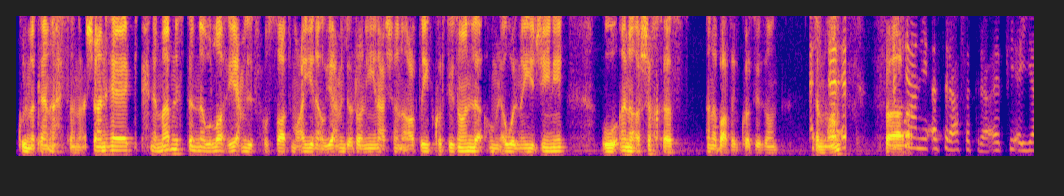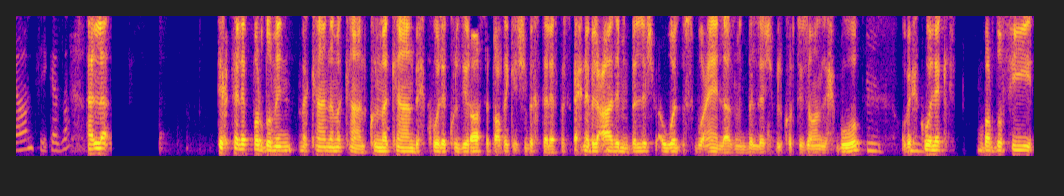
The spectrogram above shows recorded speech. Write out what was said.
كل ما كان مم. أحسن. عشان هيك إحنا ما بنستنى والله يعمل فحوصات معينة أو يعمل الرنين عشان أعطيه كورتيزون لا هو من أول ما يجيني وأنا أشخص أنا بعطي الكورتيزون. إيش تمام؟ إيش فهلا يعني أسرع فترة؟ في أيام؟ في كذا؟ تختلف برضه من مكان لمكان. كل مكان بيحكوا لك كل دراسة بتعطيك شيء بيختلف. بس إحنا بالعادة بنبلش بأول أسبوعين لازم نبلش بالكورتيزون الحبوب. وبيحكوا لك برضه في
